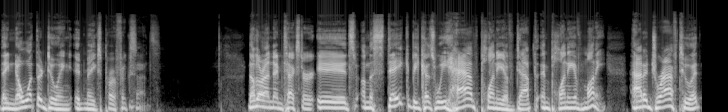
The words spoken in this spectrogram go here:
They know what they're doing. It makes perfect sense. Another unnamed texter, it's a mistake because we have plenty of depth and plenty of money add a draft to it,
